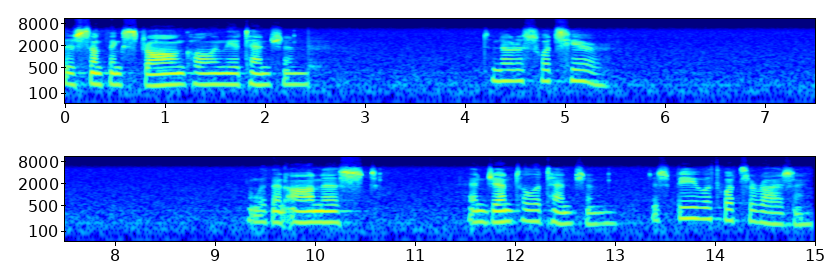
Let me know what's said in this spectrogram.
there's something strong calling the attention, to notice what's here. With an honest and gentle attention. Just be with what's arising.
